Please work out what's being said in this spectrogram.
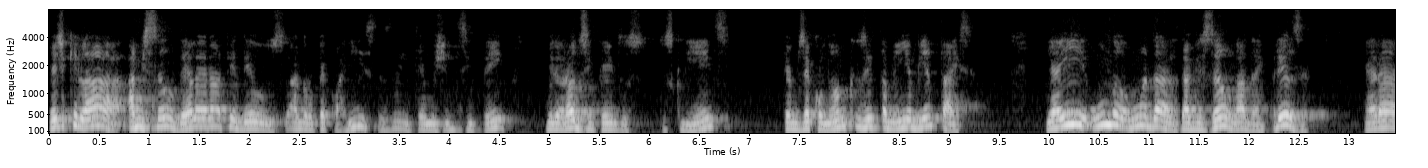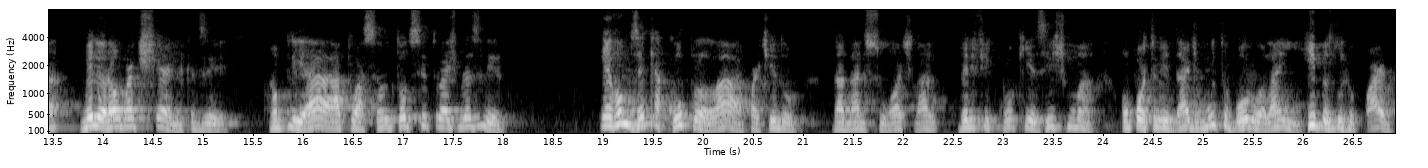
Veja que lá a missão dela era atender os agropecuaristas, né, em termos de desempenho, melhorar o desempenho dos, dos clientes, em termos econômicos e também ambientais. E aí, uma, uma da, da visão lá da empresa era melhorar o market share, né? quer dizer, ampliar a atuação em todo o centro-oeste brasileiro. E aí vamos dizer que a cúpula lá, a partir do, da análise SWOT, lá, verificou que existe uma oportunidade muito boa lá em Ribas do Rio Pardo,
